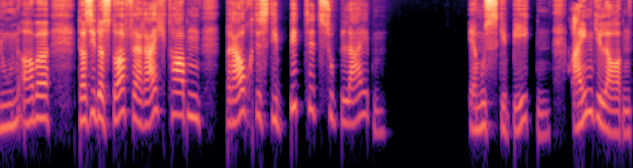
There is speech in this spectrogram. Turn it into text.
Nun aber, da sie das Dorf erreicht haben, braucht es die Bitte zu bleiben. Er muss gebeten, eingeladen,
